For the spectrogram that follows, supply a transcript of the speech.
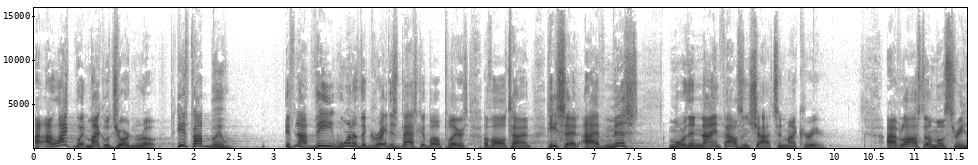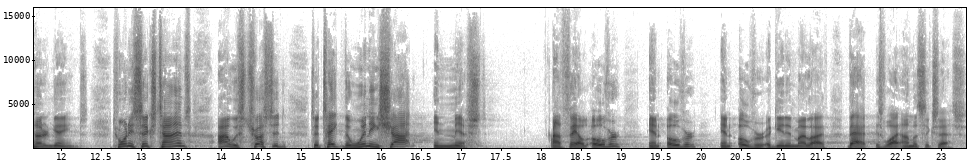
I, I like what Michael Jordan wrote. He's probably, if not the, one of the greatest basketball players of all time. He said, I have missed more than 9,000 shots in my career. I've lost almost 300 games. 26 times I was trusted to take the winning shot and missed. I failed over and over and over again in my life. That is why I'm a success.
